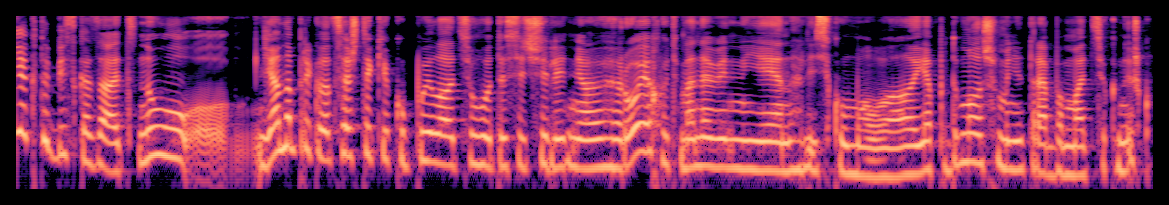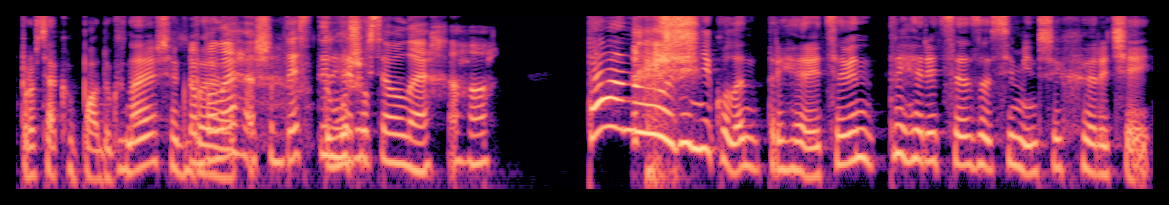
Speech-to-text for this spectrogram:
як тобі сказати? Ну, я, наприклад, все ж таки купила цього тисячолітнього героя, хоч в мене він є англійською мовою, але я подумала, що мені треба мати цю книжку про всяк випадок. знаєш, якби... Щоб Олега, щоб десь тригерився що... Олег. ага. Та ну він ніколи не тригериться, він тригериться зовсім інших речей.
